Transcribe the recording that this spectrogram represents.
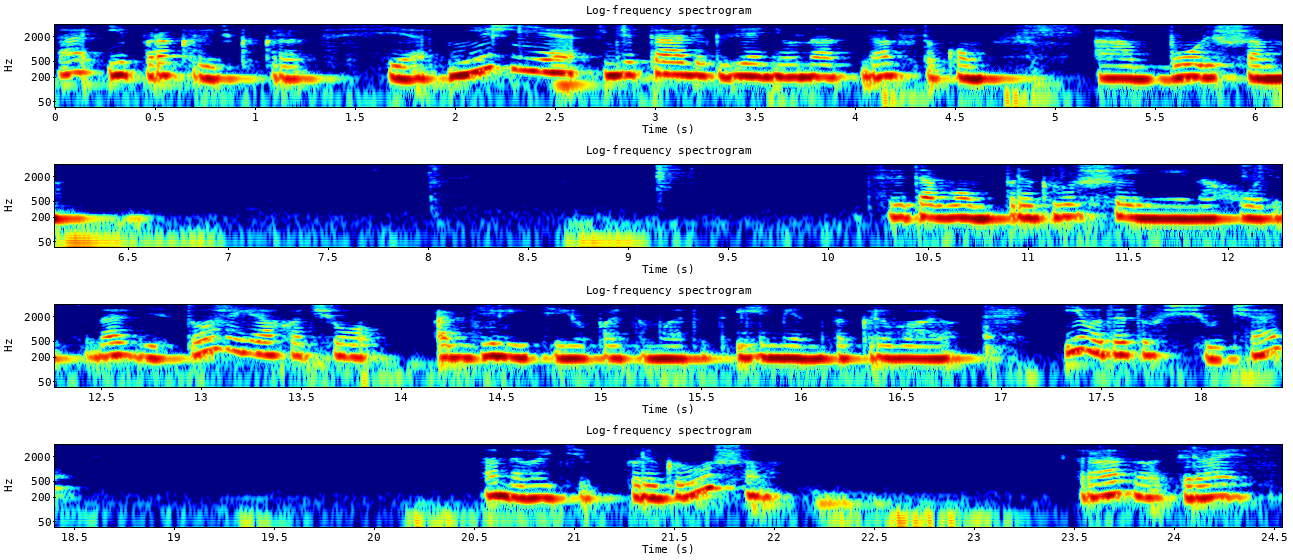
да, и прокрыть как раз все нижние детали, где они у нас да, в таком а, большем цветовом приглушении находится. Да, здесь тоже я хочу отделить ее, поэтому этот элемент закрываю. И вот эту всю часть да, давайте приглушим, сразу опираясь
